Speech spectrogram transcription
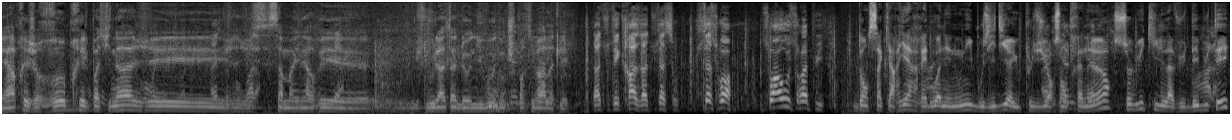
Et après, j'ai repris le patinage et ça m'a énervé. euh, Je voulais atteindre le haut niveau, donc je suis parti vers l'athlète. Là, tu t'écrases, là, tu t'assois. Tu t'assois. Sois haut sur l'appui. Dans sa carrière, Redouane Enouni Bouzidi a eu plusieurs entraîneurs. Celui qui l'a vu débuter,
